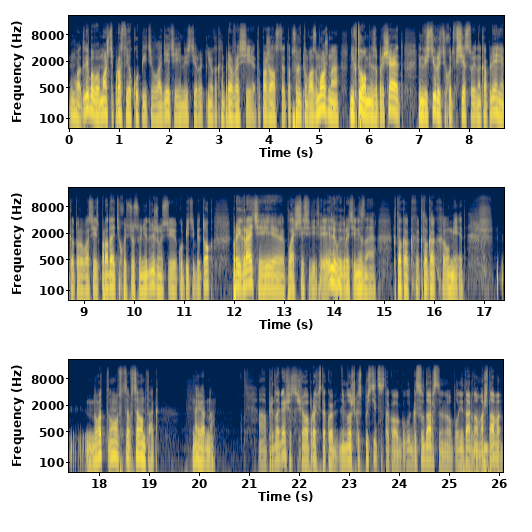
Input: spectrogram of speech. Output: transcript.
Вот. Либо вы можете просто ее купить и владеть, и инвестировать в нее, как, например, в России. Это, пожалуйста, это абсолютно возможно. Никто вам не запрещает. Инвестируйте хоть все свои накопления, которые у вас есть, продайте хоть всю свою недвижимость и купите биток, проиграйте и плачьте, сидите. Или выиграйте, не знаю, кто как, кто как умеет. Ну вот, ну, в, в целом так, наверное. А, предлагаю сейчас еще вопросик такой, немножко спуститься с такого государственного, планетарного масштаба.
